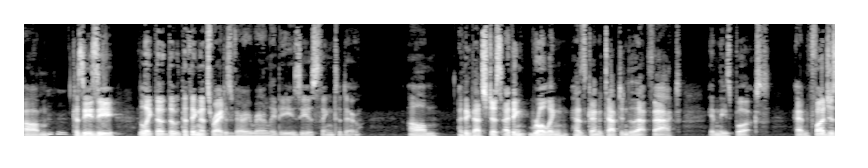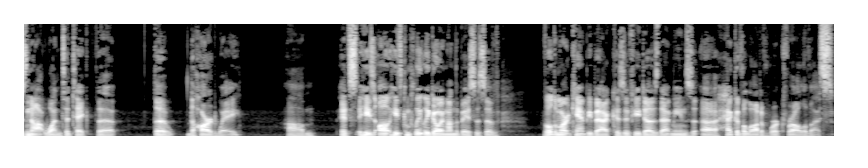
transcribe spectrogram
Um, mm-hmm. Because easy, like the, the the thing that's right is very rarely the easiest thing to do. Um, I think that's just I think Rowling has kind of tapped into that fact in these books, and Fudge is not one to take the the the hard way. Um, it's he's all he's completely going on the basis of Voldemort can't be back because if he does, that means a heck of a lot of work for all of us.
